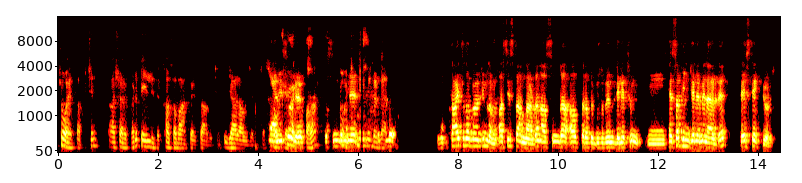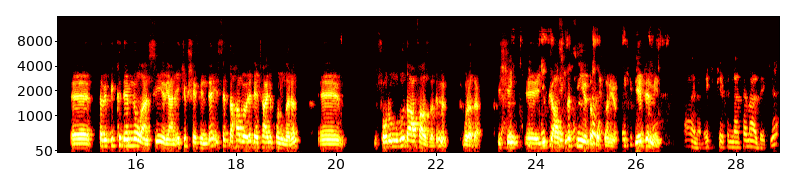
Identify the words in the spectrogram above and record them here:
çoğu hesap için aşağı yukarı bellidir. Kasa banka hesabı için, ticari alacak için. Yani şöyle, falan. Aslında yani. Title'a böldüğüm zaman asistanlardan aslında alt tarafta bu denetim ım, hesap incelemelerde destekliyoruz. Ee, tabii bir kıdemli olan senior yani ekip şefinde ise daha böyle detaylı konuların e, sorumluluğu daha fazla değil mi burada? İşin e, yükü aslında senior'da toplanıyor. Ekip Diyebilir miyiz? Aynen. Ekip şefinden temel bekle,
